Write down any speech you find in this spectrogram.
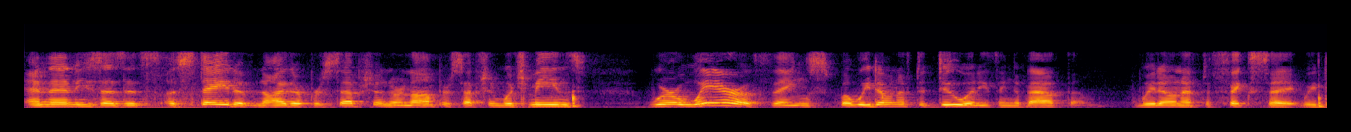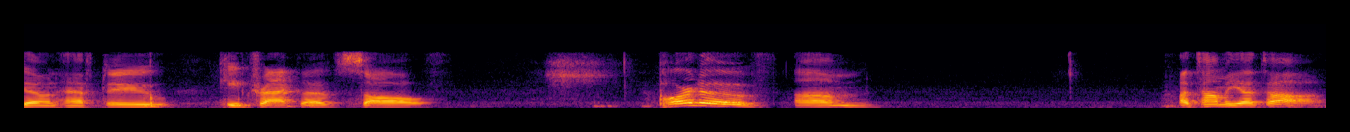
And then he says it's a state of neither perception or non perception, which means we're aware of things, but we don't have to do anything about them. We don't have to fixate. We don't have to keep track of, solve. Part of um, atammayata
